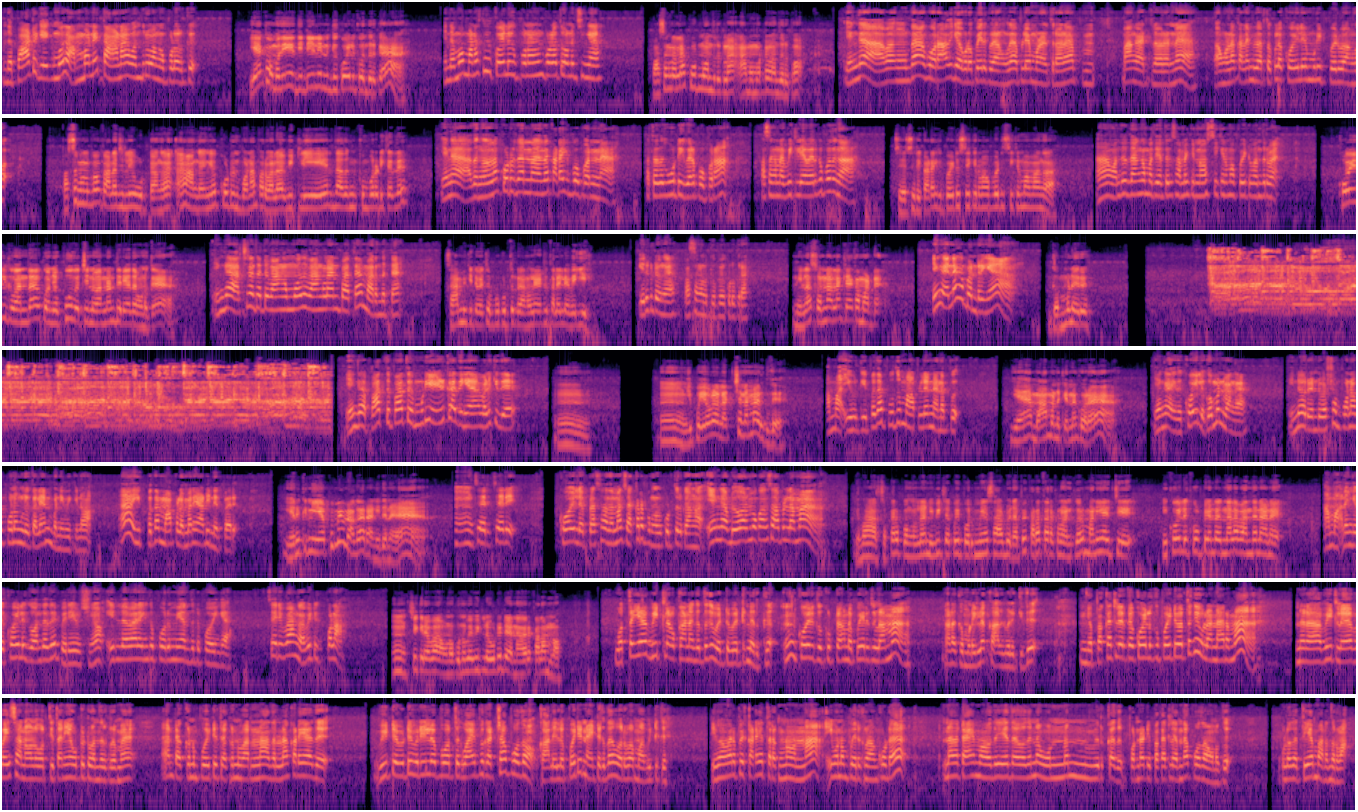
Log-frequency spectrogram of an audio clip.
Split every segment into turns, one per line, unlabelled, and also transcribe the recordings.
இந்த பாட்டு கேட்கும்போது அம்மனே தானா வந்துருவாங்க போல இருக்கு.
ஏன் கோமதி திடீர்னு இன்னைக்கு கோயிலுக்கு வந்திருக்க?
என்னமோ மனசு கோயிலுக்கு போகணும்னு போல தோணுச்சுங்க.
பசங்க எல்லாம் கூட்டு வந்திருக்கலாம் நம்ம மட்டும் வந்திருக்கோம்.
எங்க? அவங்க தான் ஒரு ராதிகா கூட போயிருக்காங்களே பிள்ளை எடுத்துறாங்க மாங்காய் எடுத்துறானே அவங்களாம் கிளம்பி வரத்துக்குள்ள கோயிலே மூடிட்டு போயிடுவாங்க.
பசங்களுக்கும் காலேஜ் லீவ் விட்டாங்க. அங்க எங்க கூட்டு போனா பரவாயில்ல. வீட்லயே இருந்து அதுங்க கும்பல் அடிக்கிறது
ஏங்க அதுங்கெல்லாம் கூட நான் கடைக்கு போறேன் பத்தது ஊட்டிக்கு வேற போறேன் பசங்க வீட்டில் இருக்க போதுங்க
சரி சரி கடைக்கு போயிட்டு சீக்கிரமா போயிட்டு சீக்கிரமா வாங்க.
ஆ வந்து தாங்க மதியத்துக்கு சமைக்கணும். சீக்கிரமா போயிட்டு வந்துருவேன்.
கோயிலுக்கு வந்தா கொஞ்சம் பூ வச்சுன்னு வரணும்னு தெரியாது உனக்கு?
எங்க அர்ச்சனை தட்டு வாங்கும் போது வாங்கலான்னு பார்த்தா மறந்துட்டேன்.
சாமி கிட்ட வச்சு பூ கொடுத்துருக்காங்களே எடுத்து தலையில வெயி.
இருக்கட்டுங்க பசங்களுக்கு போய் கொடுக்குறேன்.
நீ எல்லாம் சொன்னாலாம் கேட்க மாட்டேன்.
நீங்க என்ன பண்றீங்க?
கம்முன்னு இரு.
எங்க பார்த்து பார்த்து முடிய இழுக்காதீங்க வலிக்குது.
ம் ம் இப்போ எவ்வளவு லட்சணமா இருக்குது?
ஆமா இவருக்கு இப்பதான் புது மாப்பிள்ளை நினப்பு.
ஏன் மாமனுக்கு என்ன குறை?
ஏங்க இது கோயிலுக்கு கும்பிடு வாங்க இன்னும் ரெண்டு வருஷம் போனா பொண்ணுங்களுக்கு கல்யாணம் பண்ணி வைக்கணும். ஆ இப்பதான் மாப்பிள்ளை மாதிரி ஆடி நிற்பாரு.
எனக்கு நீ எப்பவுமே மகாராணி தானே?
சரி சரி. கோயில பிரசாதமா சக்கரை பொங்கல் கொடுத்துருக்காங்க. எங்க அப்படி ஒரு முகம் சாப்பிடலாமா?
இவன் சக்கரை பொங்கல் நீ வீட்டில் போய் பொறுமையா சாப்பிடு. போய் கடை திறக்கணும் எனக்கு ஒரு மணி ஆச்சு நீ கோயிலுக்கு கூப்பிட்டேன்றதுனால வந்தேன் நானு.
ஆமா நீங்க கோயிலுக்கு வந்ததே பெரிய விஷயம். இல்ல வேற இங்க பொறுமையா இருந்துட்டு போவீங்க சரி வாங்க வீட்டுக்கு போலாம்.
ம் சீக்கிரம் வா. உனக்கு கொண்டு போய் வீட்டில் விட்டுட்டு நான் வேற கிளம்பணும்.
ஒத்தையா வீட்டில் உட்காந்துக்கிறதுக்கு வெட்டு வெட்டுன்னு இருக்கு. ம் கோயிலுக்கு கூப்பிட்டாங்க போயிருக்கலாமா? நடக்க முடியல கால் வலிக்குது. இங்க பக்கத்துல இருக்க கோயிலுக்கு போயிட்டு வரதுக்கு இவ்வளவு நேரமா? என்னடா வீட்டில் வயசானவளை ஒருத்தி தனியாக விட்டுட்டு வந்துருக்கோமே ஆ, டக்குன்னு போயிட்டு டக்குன்னு வரலாம். அதெல்லாம் கிடையாது. வீட்டை விட்டு வெளியில் போகிறதுக்கு வாய்ப்பு கிடச்சா போதும். காலையில் போயிட்டு நைட்டுக்கு தான் வருவாம்மா வீட்டுக்கு. இவன் வேற போய் கடையை திறக்கணும்னா இவனும் போயிருக்கலாம் கூட. நான் டைம் ஆகுது ஏதாவதுன்னு ஒன்றும் இருக்காது. பொண்டாட்டி பக்கத்தில் இருந்தால் போதும் அவனுக்கு. உலகத்தையே மறந்துடுவான்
